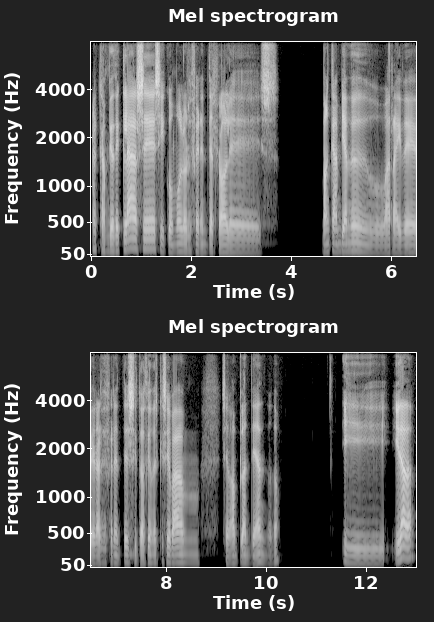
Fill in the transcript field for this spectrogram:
El cambio de clases y cómo los diferentes roles van cambiando a raíz de las diferentes situaciones que se van, se van planteando, ¿no? Y, y nada,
